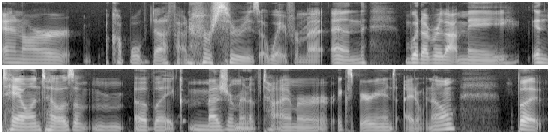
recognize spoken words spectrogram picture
and are a couple of death anniversaries away from it and whatever that may entail entails of, of like measurement of time or experience i don't know but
